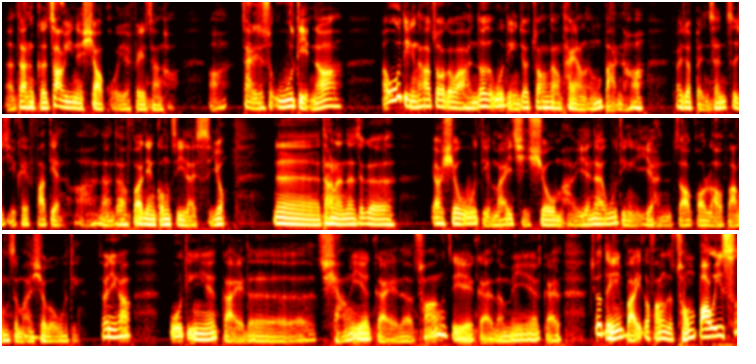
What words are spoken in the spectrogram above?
呃，当然隔噪音的效果也非常好啊。再来就是屋顶啊，啊，屋顶它做的话，很多的屋顶就装上太阳能板哈，它就本身自己可以发电啊，那它发电供自己来使用。那当然呢，这个要修屋顶嘛，一起修嘛，原来屋顶也很糟糕，老房子嘛，修个屋顶，所以你看。屋顶也改了，墙也改了，窗子也改了，门也改了，就等于把一个房子重包一次，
